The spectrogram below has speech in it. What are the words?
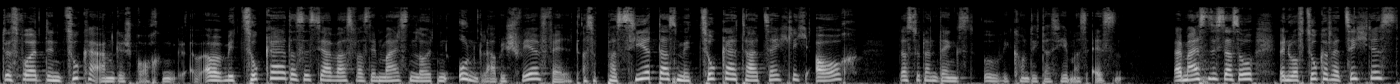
Du hast vorher den Zucker angesprochen. Aber mit Zucker, das ist ja was, was den meisten Leuten unglaublich schwer fällt. Also passiert das mit Zucker tatsächlich auch, dass du dann denkst, oh, wie konnte ich das jemals essen? Weil meistens ist das so, wenn du auf Zucker verzichtest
